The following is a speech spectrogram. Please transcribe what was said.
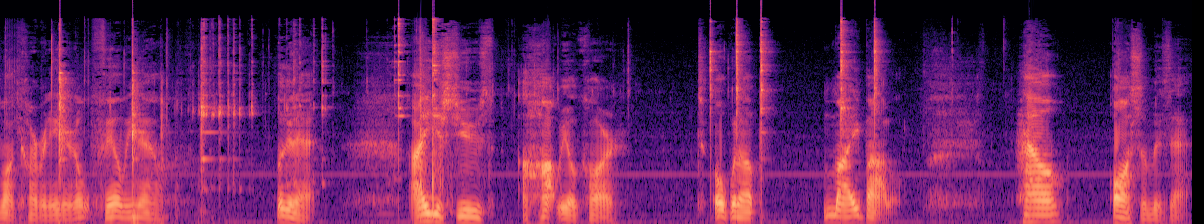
Come on, Carbonator, don't fail me now. Look at that. I just used a Hot Wheel car to open up my bottle. How awesome is that?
